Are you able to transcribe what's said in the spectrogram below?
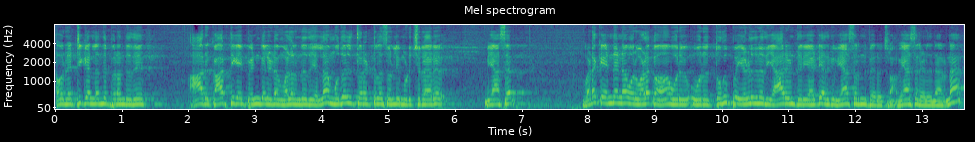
அவர் நெற்றிக்கண்லேருந்து பிறந்தது. ஆறு கார்த்திகை பெண்களிடம் வளர்ந்தது. எல்லாம் முதல் திரட்டில் சொல்லி முடிச்சுறாரு வியாசர். வடக்கு என்னென்ன ஒரு வழக்கம் ஒரு ஒரு தொகுப்பை எழுதுனது யாருன்னு தெரியாட்டி அதுக்கு வியாசர்னு பேர் வச்சிரும். வியாசர் எழுதினாருன்னா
